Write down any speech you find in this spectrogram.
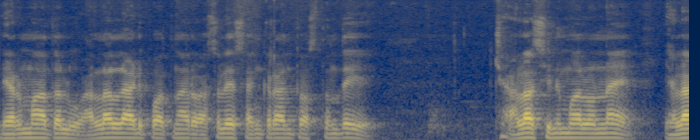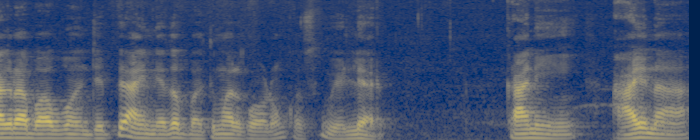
నిర్మాతలు అల్లల్లాడిపోతున్నారు. అసలే సంక్రాంతి వస్తుంది. చాలా సినిమాలు ఉన్నాయి. ఎలాగరా బాబు అని చెప్పి ఆయన ఏదో బతిమాలుకోవడం కోసం వెళ్ళారు. కానీ ఆయన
